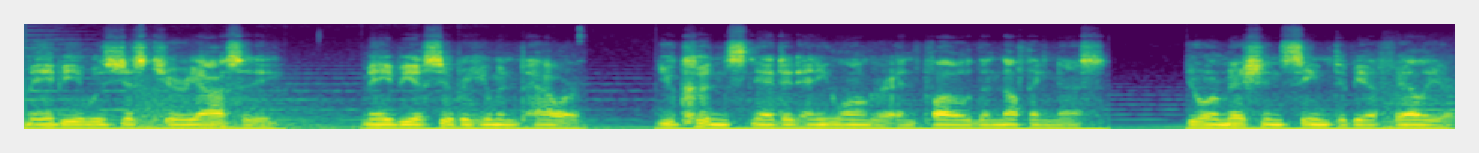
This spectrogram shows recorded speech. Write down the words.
Maybe it was just curiosity. Maybe a superhuman power. You couldn't stand it any longer and followed the nothingness. Your mission seemed to be a failure.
